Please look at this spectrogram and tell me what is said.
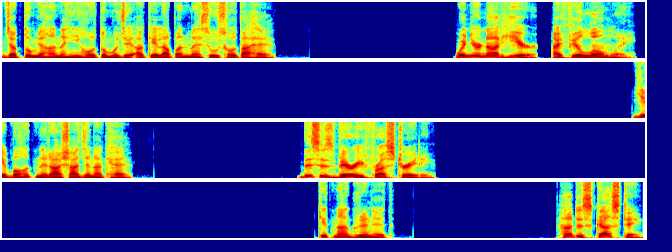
जब तुम यहाँ नहीं हो तो मुझे अकेलापन महसूस होता है। When you're not here I feel lonely ये बहुत निराशाजनक है। दिस इज़ वेरी फ्रस्ट्रेटिंग कितना घृणित। हाउ डिस्कस्टिंग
